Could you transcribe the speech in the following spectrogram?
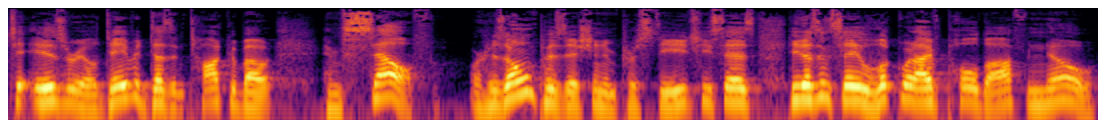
to Israel. David doesn't talk about himself or his own position and prestige. He says, he doesn't say, Look what I've pulled off. No,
